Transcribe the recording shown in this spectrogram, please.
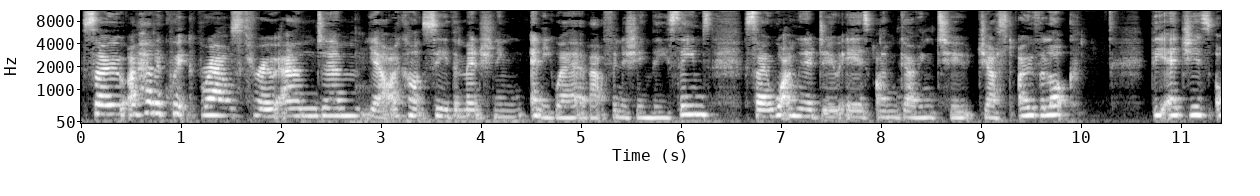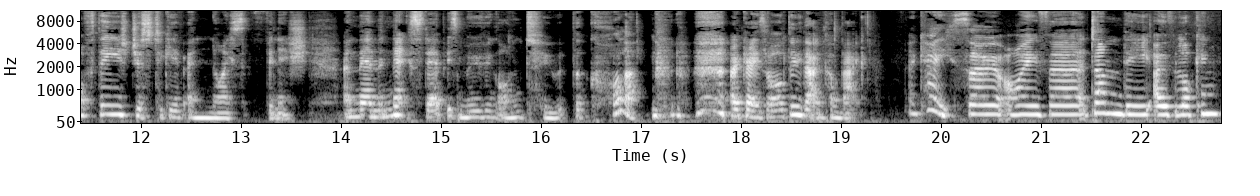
So I've had a quick browse through and um, yeah, I can't see them mentioning anywhere about finishing these seams. So what I'm going to do is I'm going to just overlock the edges of these just to give a nice finish. And then the next step is moving on to the collar. okay, so I'll do that and come back. Okay, so I've uh, done the overlocking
